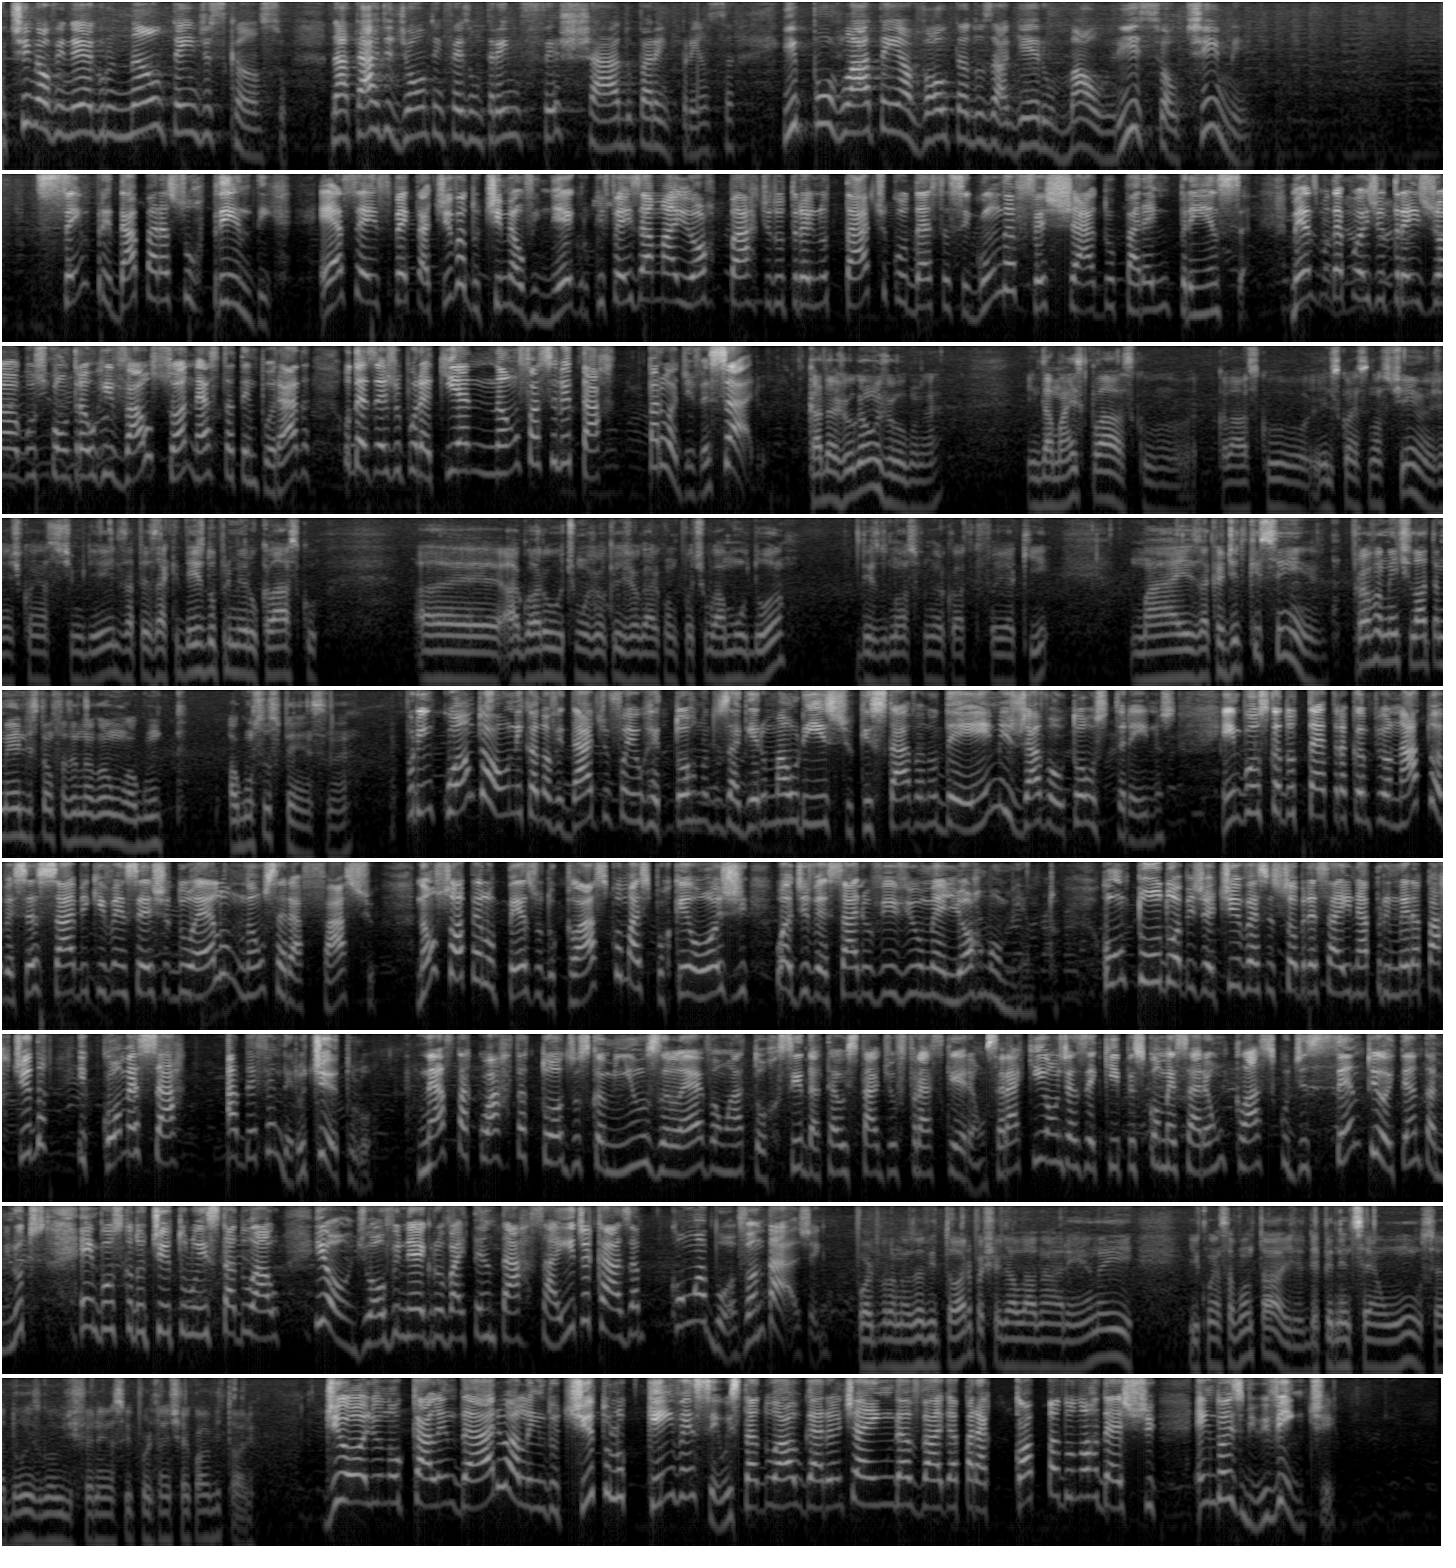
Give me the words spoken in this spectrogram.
O time alvinegro não tem descanso. Na tarde de ontem fez um treino fechado para a imprensa e por lá tem a volta do zagueiro Maurício ao time. Sempre dá para surpreender. Essa é a expectativa do time alvinegro, que fez a maior parte do treino tático desta segunda fechado para a imprensa. Mesmo depois de três jogos contra o rival só nesta temporada, o desejo por aqui é não facilitar para o adversário. Cada jogo é um jogo, né? Ainda mais clássico. Clássico, eles conhecem nosso time, a gente conhece o time deles, apesar que desde o primeiro clássico, eh, agora o último jogo que eles jogaram contra o Potiguar mudou, desde o nosso primeiro clássico que foi aqui. Mas acredito que sim. Provavelmente lá também eles estão fazendo algum, algum, algum suspense, né? Enquanto, a única novidade foi o retorno do zagueiro Maurício, que estava no DM e já voltou aos treinos. Em busca do tetracampeonato, o ABC sabe que vencer este duelo não será fácil. Não só pelo peso do clássico, mas porque hoje o adversário vive o melhor momento. Contudo, o objetivo é se sobressair na primeira partida e começar a defender o título. Nesta quarta, todos os caminhos levam a torcida até o estádio Frasqueirão. Será aqui onde as equipes começarão um clássico de 180 minutos em busca do título estadual e onde o Alvinegro vai tentar sair de casa com uma boa vantagem. Importa para nós a vitória, para chegar lá na arena e, e com essa vantagem. Dependendo se é um, se é dois gols de diferença, o importante é com a vitória. De olho no calendário, além do título, quem venceu o estadual garante ainda vaga para a Copa do Nordeste em 2020.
